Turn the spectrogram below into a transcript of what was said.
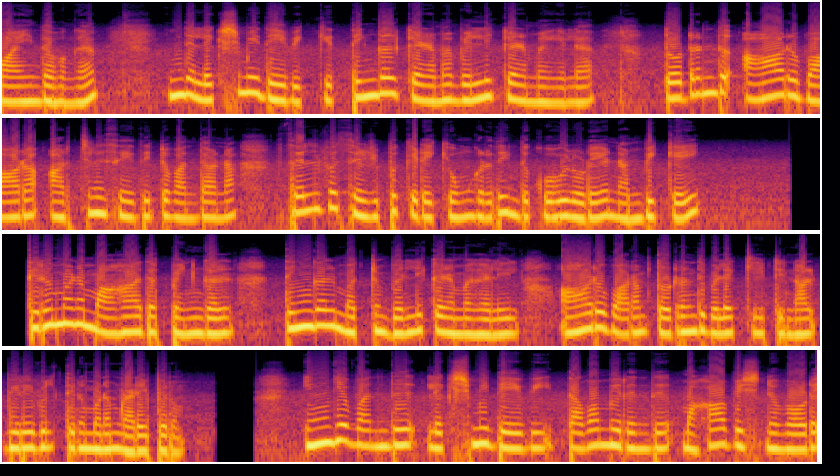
வாய்ந்தவங்க. இந்த லக்ஷ்மி தேவிக்கு திங்கட்கிழமை வெள்ளிக்கிழமையில் தொடர்ந்து ஆறு வாரம் அர்ச்சனை செய்துட்டு வந்தான்னா செல்வ செழிப்பு கிடைக்குங்கிறது இந்த கோவிலுடைய நம்பிக்கை. திருமணமாகாத பெண்கள் திங்கள் மற்றும் வெள்ளிக்கிழமைகளில் ஆறு வாரம் தொடர்ந்து விளக்கேற்றினால் விரைவில் திருமணம் நடைபெறும். இங்கே வந்து லக்ஷ்மி தேவி தவம் இருந்து மகாவிஷ்ணுவோடு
